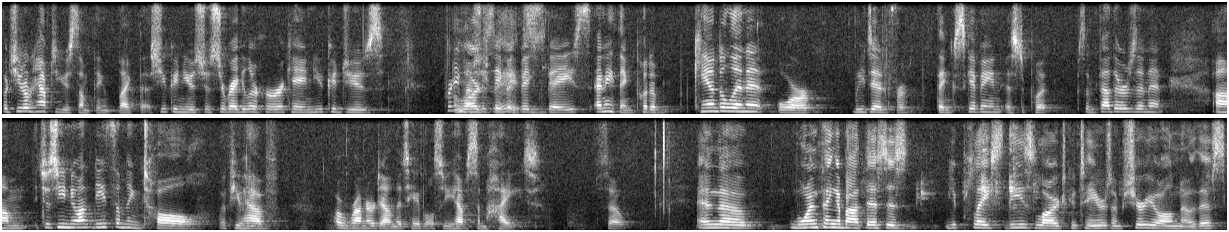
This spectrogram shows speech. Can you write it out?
But you don't have to use something like this. You can use just a regular hurricane, you could use pretty much just leave a big vase. anything, put a candle in it, or we did for Thanksgiving is to put some feathers in it. Um, Just, you know, need something tall if you have a runner down the table, so you have some height. So, And the one thing about this is you place these large containers, I'm sure you all know this,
